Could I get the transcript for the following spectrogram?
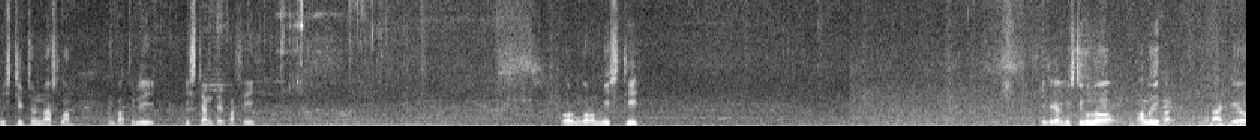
মিষ্টির জন্য আসলাম, বাতুলি স্ট্যান্ডের পাশেই। গরম গরম মিষ্টি। এই জায়গার মিষ্টিগুলো ভালোই হয়। এর আগেও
